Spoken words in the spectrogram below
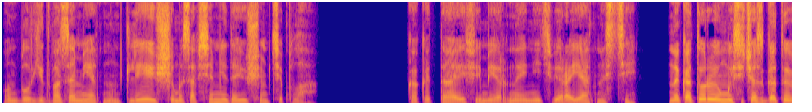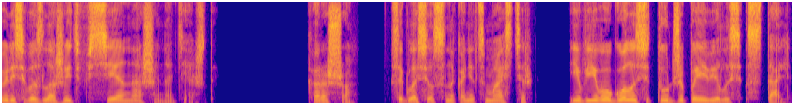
Он был едва заметным, тлеющим и совсем не дающим тепла. Как и та эфемерная нить вероятностей, на которую мы сейчас готовились возложить все наши надежды. «Хорошо», — согласился, наконец, мастер, и в его голосе тут же появилась сталь.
